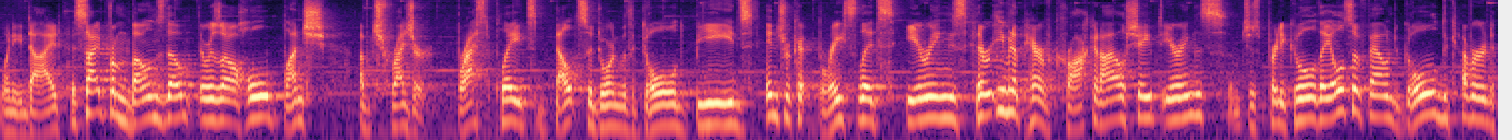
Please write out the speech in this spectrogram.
when he died. Aside from bones though, there was a whole bunch of treasure breastplates, belts adorned with gold, beads, intricate bracelets, earrings. There were even a pair of crocodile shaped earrings, which is pretty cool. They also found gold covered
